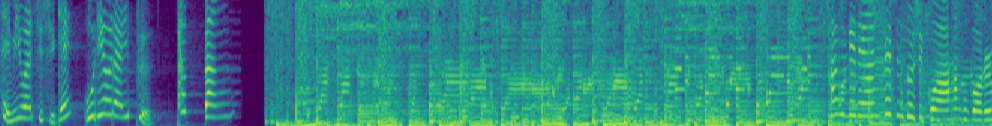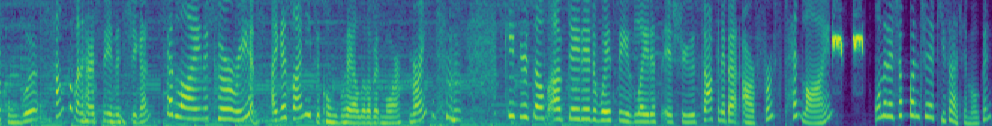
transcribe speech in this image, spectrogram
재미와 지식의 오디오 라이프 팝빵 한국에 대한 최신 소식과 한국어를 공부 한꺼번에 할 수 있는 시간 Headline Korean. I guess I need to 공부해 a little bit more, right? Keep yourself updated with these latest issues. Talking about our first headline. 오늘의 첫 번째 기사 제목은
